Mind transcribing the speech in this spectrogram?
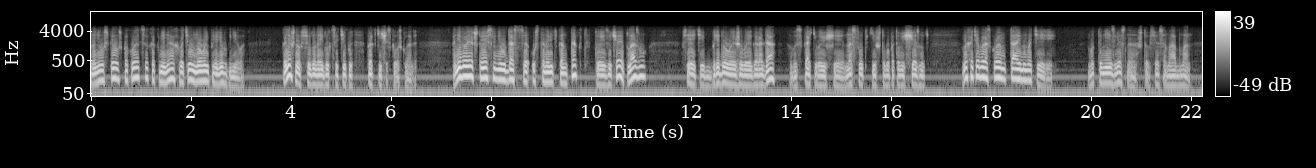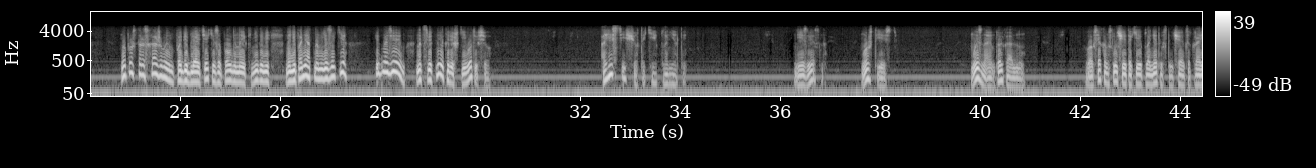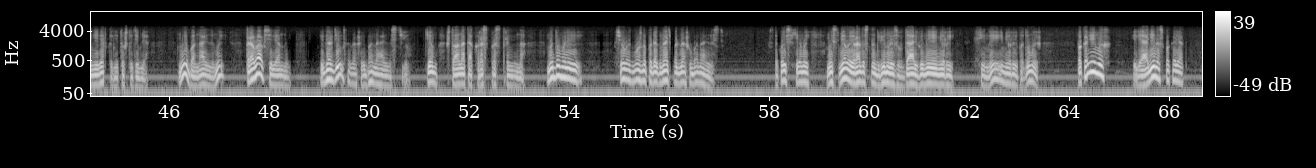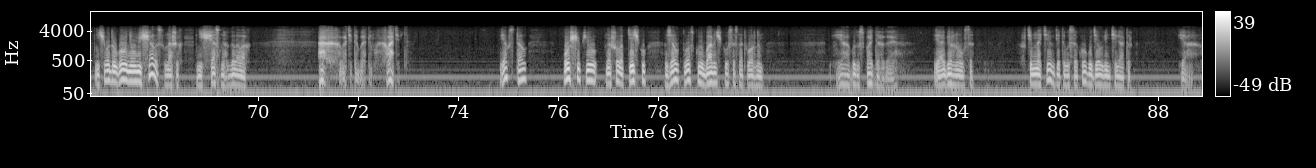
но не успел успокоиться, как меня охватил новый прилив гнева. Конечно, всюду найдутся типы практического склада. Они говорят, что если не удастся установить контакт, то, изучая плазму, все эти бредовые живые города, выскакивающие на сутки, чтобы потом исчезнуть, мы хотя бы раскроем тайну материи. Будто неизвестно, что все самообман. Мы просто расхаживаем по библиотеке, заполненной книгами на непонятном языке, и глазеем на цветные корешки, вот и все. А есть еще такие планеты? Неизвестно. Может, есть. Мы знаем только одну. Во всяком случае, такие планеты встречаются крайне редко, не то что Земля. Мы банальны, мы трава Вселенной, и гордимся нашей банальностью. тем, что она так распространена. Мы думали, все возможно подогнать под нашу банальность. Такой схемой мы смело и радостно двинулись вдаль, в иные миры. Иные миры, подумаешь, покорим их, или они нас покорят. Ничего другого не умещалось в наших несчастных головах. Ах, хватит об этом, хватит. Я встал, ощупью нашел аптечку, взял плоскую баночку со снотворным. «Я буду спать, дорогая». Я обернулся. В темноте где-то высоко гудел вентилятор. Я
